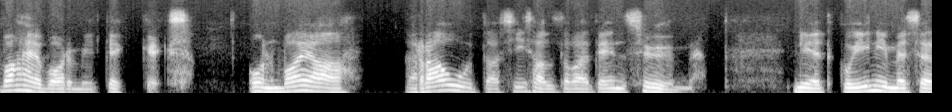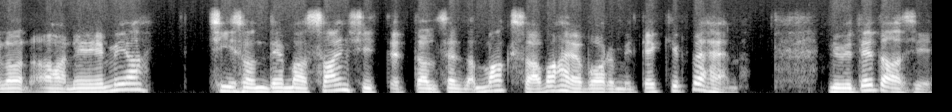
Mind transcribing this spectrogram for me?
vahevormi tekkeks on vaja rauda sisaldavaid ensüüme. nii et kui inimesel on aneemia, siis on tema šansid, et tal seda maksa vahevormi tekib vähem. nüüd edasi,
